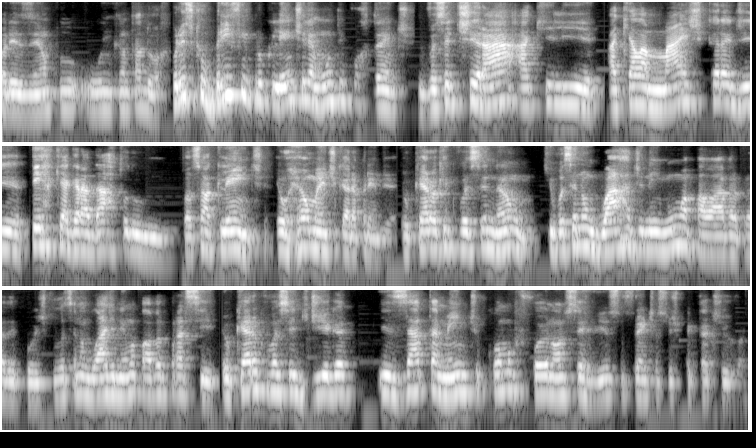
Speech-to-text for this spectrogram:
por exemplo, o encantador. Por isso que o briefing para o cliente ele é muito importante. Você tirar aquele, aquela máscara de ter que agradar todo mundo. Então, assim, ó, cliente, eu realmente quero aprender. Eu quero aqui que você não, que você não guarde nenhuma palavra para depois, que você não guarde nenhuma palavra para si. Eu quero que você diga exatamente como foi o nosso serviço frente à sua expectativa.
